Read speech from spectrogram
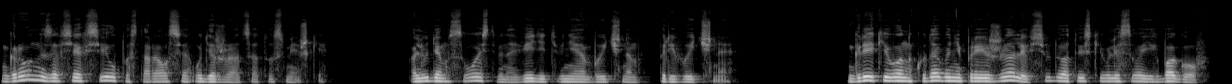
Грон изо всех сил постарался удержаться от усмешки. Людям свойственно видеть в необычном привычное. Греки вон, куда бы ни приезжали, всюду отыскивали своих богов.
